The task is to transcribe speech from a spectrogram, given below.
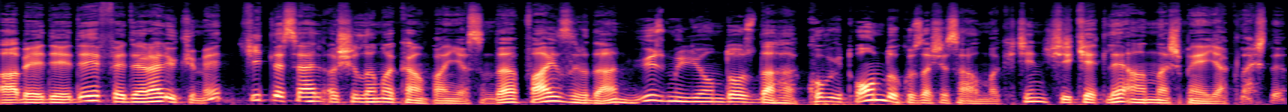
ABD'de federal hükümet kitlesel aşılama kampanyasında Pfizer'dan 100 milyon doz daha COVID-19 aşısı almak için şirketle anlaşmaya yaklaştı.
